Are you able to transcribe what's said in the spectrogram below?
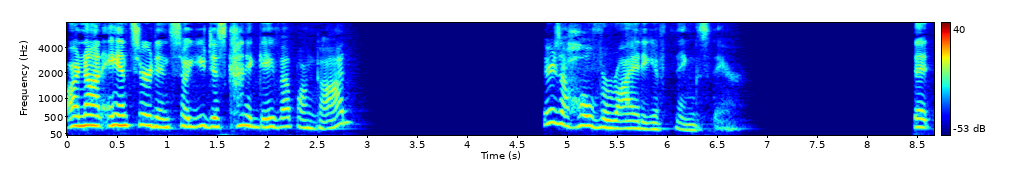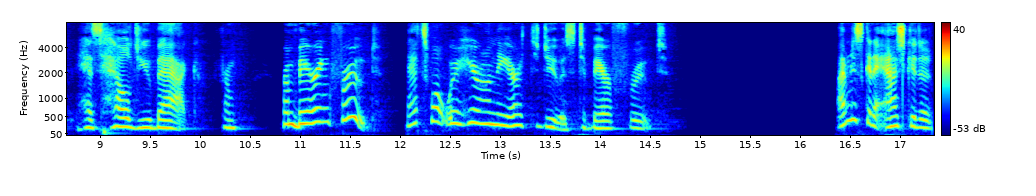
are not answered and so you just kind of gave up on God? There's a whole variety of things there that has held you back from, from bearing fruit. That's what we're here on the earth to do is to bear fruit. I'm just going to ask you to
